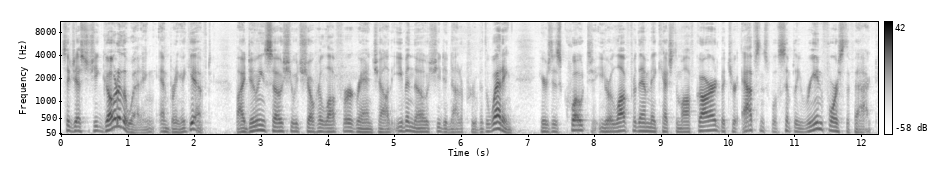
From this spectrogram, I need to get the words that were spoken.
suggested she go to the wedding and bring a gift. By doing so, she would show her love for her grandchild, even though she did not approve of the wedding. Here's his quote Your love for them may catch them off guard, but your absence will simply reinforce the fact.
